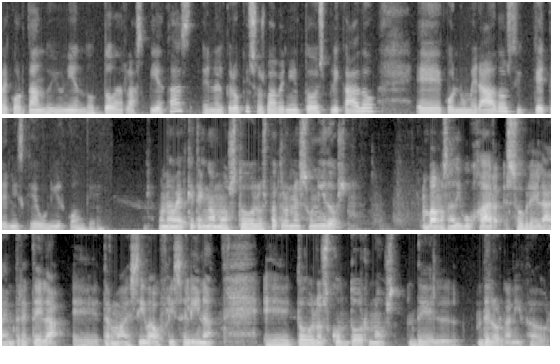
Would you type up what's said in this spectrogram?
recortando y uniendo todas las piezas. En el croquis os va a venir todo explicado eh, con numerados y qué tenéis que unir con qué. Una vez que tengamos todos los patrones unidos, vamos a dibujar sobre la entretela eh, termoadhesiva o fliselina eh, todos los contornos del organizador.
